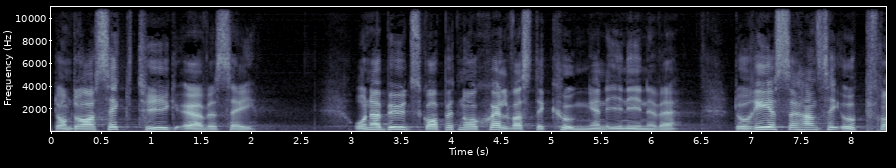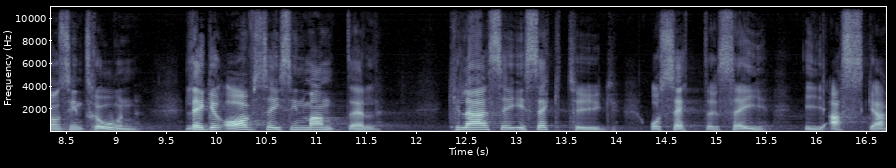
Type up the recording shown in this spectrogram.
De drar säcktyg över sig. Och när budskapet når självaste kungen i Nineve då reser han sig upp från sin tron, lägger av sig sin mantel, klär sig i säcktyg och sätter sig i aska.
